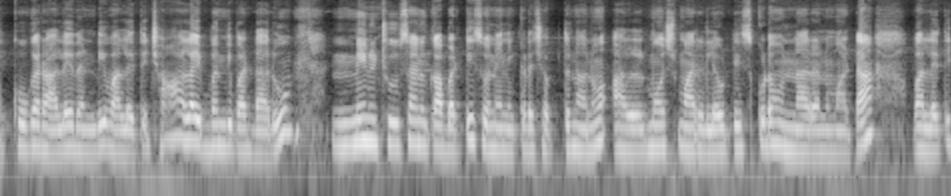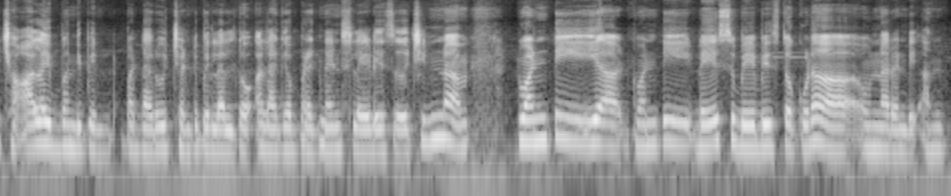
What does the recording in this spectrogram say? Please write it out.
ఎక్కువగా రాలేదండి. వాళ్ళైతే చాలా ఇబ్బంది పడ్డారు. నేను చూశాను కాబట్టి సో నేను ఇక్కడ చెప్తున్నాను. ఆల్మోస్ట్ మా రిలేటివ్స్ కూడా ఉన్నారనమాట వాళ్ళైతే చాలా ఇబ్బంది పడ్డారు. చంటి పిల్లలతో అలాగే ప్రెగ్నెంట్స్ లేడీస్ చిన్న ట్వంటీ ట్వంటీ డేస్ బేబీస్తో కూడా ఉన్నారండి. అంత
